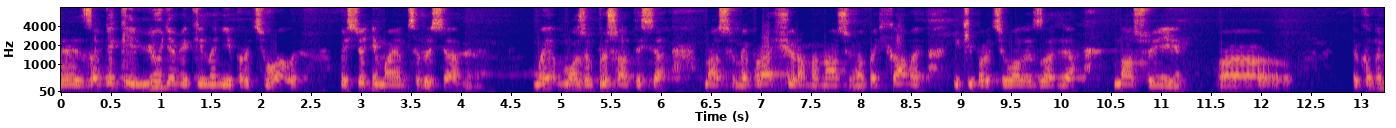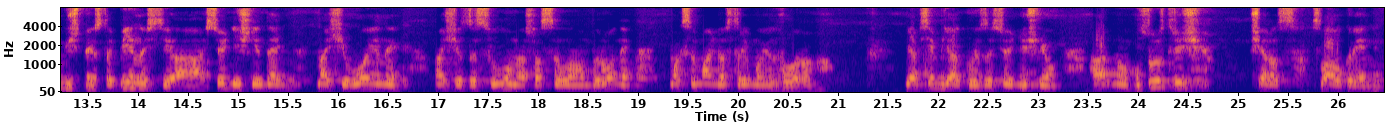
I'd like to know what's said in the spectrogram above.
е, завдяки людям, які на ній працювали, ми сьогодні маємо це досягнення. Ми можемо пишатися нашими пращурами, нашими батьками, які працювали задля нашої економічної стабільності. А сьогоднішній день наші воїни, наші ЗСУ, наша сила оборони максимально стримують ворога. Я всім дякую за сьогоднішню гарну зустріч. Ще раз слава Україні!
